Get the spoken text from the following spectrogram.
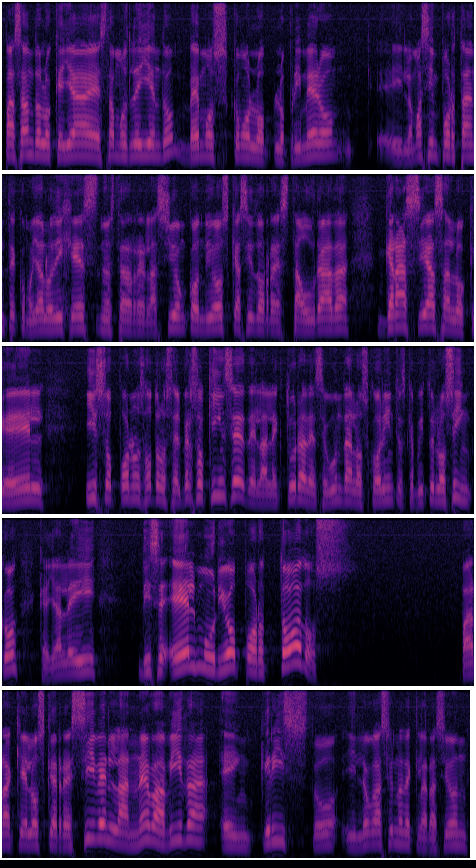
pasando lo que ya estamos leyendo, vemos como lo, lo primero y lo más importante, como ya lo dije, es nuestra relación con Dios que ha sido restaurada gracias a lo que Él hizo por nosotros. El verso 15 de la lectura de segunda a los Corintios capítulo 5, que ya leí, dice, Él murió por todos para que los que reciben la nueva vida en Cristo, y luego hace una declaración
